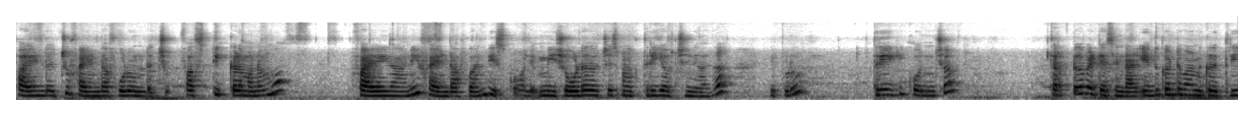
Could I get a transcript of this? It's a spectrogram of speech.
ఫైవ్ ఉండొచ్చు ఫైవ్ అండ్ హాఫ్ కూడా ఉండొచ్చు. ఫస్ట్ ఇక్కడ మనము ఫైవ్ కానీ ఫైవ్ అండ్ హాఫ్ కానీ తీసుకోవాలి. మీ షోల్డర్ వచ్చేసి మనకు త్రీ వచ్చింది కదా? ఇప్పుడు త్రీకి కొంచెం కరెక్ట్గా పెట్టేసిండి. ఎందుకంటే మనం ఇక్కడ త్రీ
